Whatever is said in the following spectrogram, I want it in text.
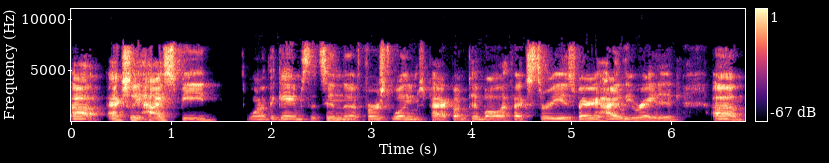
uh, actually, High Speed one of the games that's in the first Williams pack on Pinball FX3 is very highly rated. Um,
